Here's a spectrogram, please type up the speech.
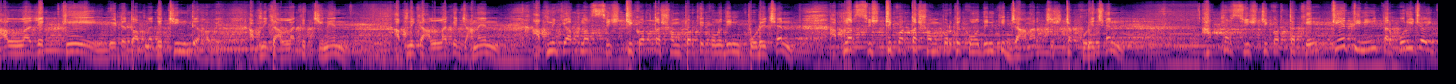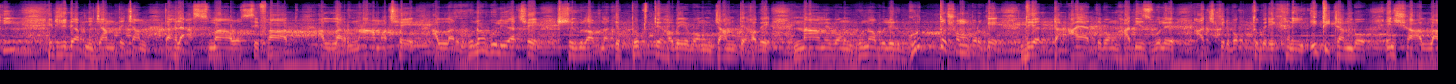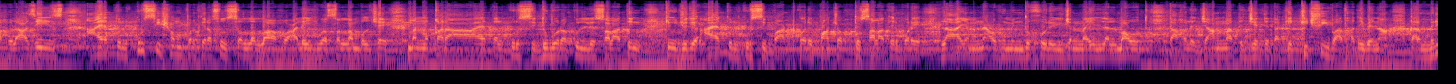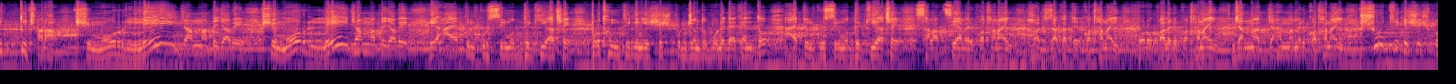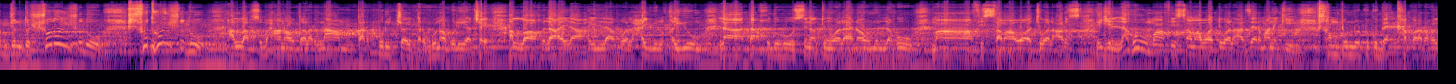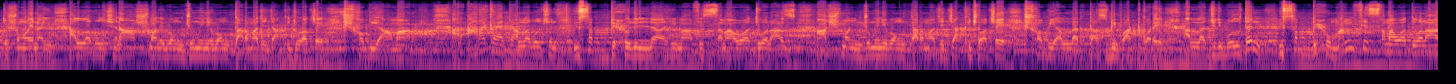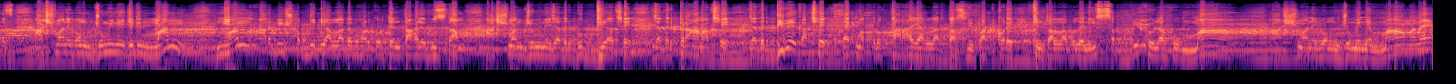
আল্লাহ যে কে, এটা তো আপনাকে চিনতে হবে। আপনি কি আল্লাহকে চিনেন? আপনি কি আল্লাহকে জানেন? আপনি কি আপনার সৃষ্টিকর্তা সম্পর্কে কোনোদিন পড়েছেন? আপনার সৃষ্টিকর্তা সম্পর্কে কোনোদিন কি জানার চেষ্টা করেছেন? আপনার সৃষ্টিকর্তাকে, কে কে তিনি, তার পরিচয় কি, এটা যদি আপনি জানতে চান, তাহলে আসমা ও সিফাত, আল্লাহর নাম আছে, আল্লাহর গুণাবলী আছে, সেগুলো আপনাকে পড়তে হবে এবং জানতে হবে। নাম এবং গুণাবলীর গুরুত্ব সম্পর্কে দুই একটা আয়াত এবং হাদিস বলে আজকের বক্তব্যের এখানে ইতি টানবো। ইনশা আল্লাহুল আজিজ, আয়াতুল কুরসি সম্পর্কে রাসুল সাল্লাহ আলহি ওয়াসাল্লাম বলছে, মান কারা আয়াতুল কুরসি দুবুরা কুল্লে সালাতিন কেউ যদি আয়াতুল কুরসি পাঠ করে পাঁচ অক্ট সালাতের পরে, লা ইয়ামনাহু মিন দুখুলিল ইল্লাল মাউত তাহলে জান্নাতে যেতে তাকে কিছুই বাধা দিবে না। তার মৃত্যু ছাড়া সে মরলেই জান্নাতে যাবে, সে মরলেই জান্নাতে যাবে। এই আয়াতুল কুরসির মধ্যে কি আছে? প্রথম থেকে নিয়ে শেষ পর্যন্ত পড়ে দেখেন তো, আয়াতুল কুরসির মধ্যে কি আছে? সালাদ সিয়ামের কথা নাই, হজ জাকাতের কথা নাই, পরকালের কথা নাই, জান্নাত জাহান্নামের কথা নাই। শুরু থেকে শেষ পর্যন্ত শুধুই শুধু শুধুই শুধু আল্লাহ সুবহানাহু ওয়া তাআলার নাম, তার পরিচয়, তার গুণাবলী আছে। আল্লাহ লা ইলাহা ইল্লা হুয়াল হাইয়ুল কাইয়্যুম লা তাখুযুহু সিনাতুন ওয়ালা নাওমুন লাহু, মা ফিস সামাওয়াতি ওয়াল আরজ। এই যে লাহু মা ফিস সামাওয়াতি ওয়াল আরজের মানে কি? সম্পূর্ণটুকু ব্যাখ্যা করার হয়তো সময় নাই। আল্লাহ বলছেন, আসমান এবং জমিন এবং তার মাঝে যা কিছু আছে সবই আমার। আর আরেক আয়াতে আল্লাহ বলছেন, ইউসাব্বিহু লিল্লাহি মা ফিস সামাওয়াতি ওয়াল আসমান, জমিন এবং তার মাঝে যা কিছু আছে সবই আল্লাহর তাসবিহ পাঠ করে। আল্লাহ যদি বলতেন, ইউসাব্বিহু মান ফিস সামাওয়াতি ওয়াল আরজ আসমান এবং জমিনে যদি মান মান আরবি শব্দটি আল্লাহ ব্যবহার করতেন, তাহলে বুঝতাম আসমান, জমিনে যাদের বুদ্ধি আছে, যাদের প্রাণ আছে, যাদের বিবেক আছে, একমাত্র তারাই আল্লাহর তাসবিহ পাঠ করে। কিন্তু আল্লাহ বলেন ইউসাব্বিহু লাহু মা, আসমান এবং জমিনে মা মানে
